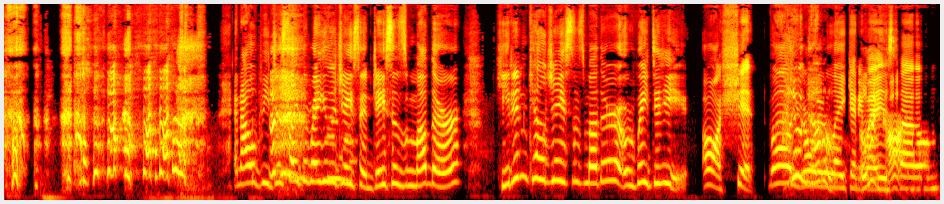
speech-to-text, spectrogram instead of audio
and I will be just like the regular Jason. Jason's mother. He didn't kill Jason's mother, or wait, did he? Oh shit. Well, you're don't going the lake Oh anyway, God. so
